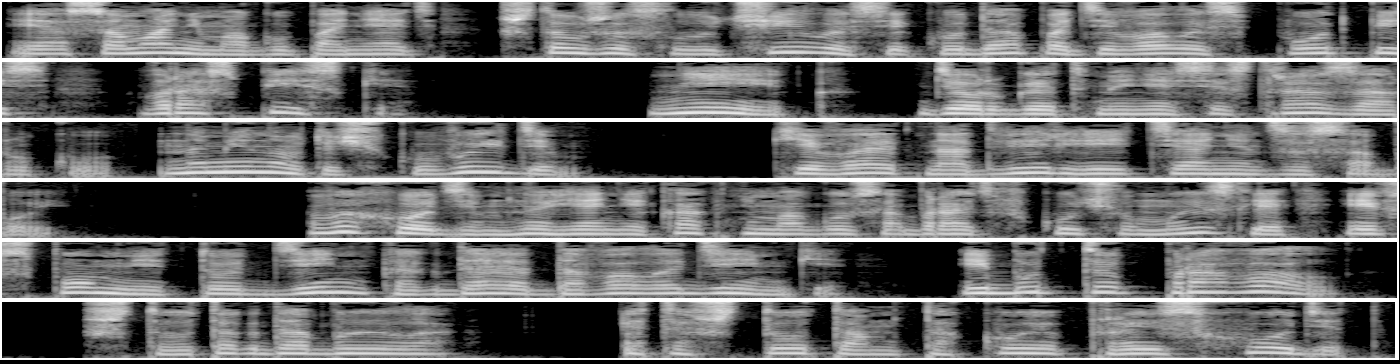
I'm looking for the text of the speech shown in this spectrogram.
Я сама не могу понять, что же случилось и куда подевалась подпись в расписке. «Ник», — дергает меня сестра за руку, — «на минуточку выйдем». Кивает на дверь и тянет за собой. Выходим, но я никак не могу собрать в кучу мысли и вспомнить тот день, когда я отдавала деньги. И будто провал. Что тогда было? Это что там такое происходит?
